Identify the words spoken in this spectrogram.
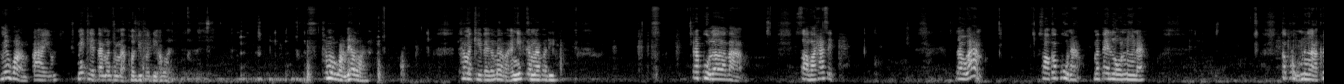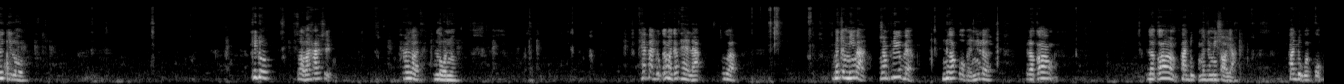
ไม่หวานไปไม่เค็มไปมันจะแบบพอดีพอดีอร่อยถ้ามันหวานไม่อร่อยถ้ามันเค็มไปก็ไม่อร่อยอันนี้กำลังพอดีกระปุกละแบบสองร้อยห้าสิบแต่ว่าซองกระปุกน่ะมันเป็นโลนึงนะ กระปุกหนึ่งอะครึ่งกิโลคิดดูสองร้อยห้าสิบห้าร้อยโลนึงแค่ปลาดุกก็มันก็แพงละคือแบบมันจะมีแบบน้ำพริกแบบเนื้อกบแบบนี้เลย แล้วก็ แล้วก็ปลาดุกมันจะมีสองอย่างปลาดุกกับกบ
